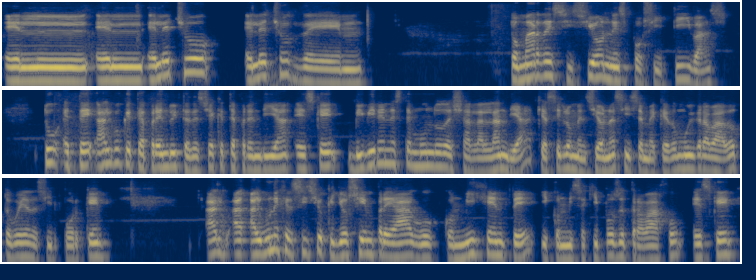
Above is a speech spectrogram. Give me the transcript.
el, el, hecho, el hecho de mm, tomar decisiones positivas eh, algo que te aprendo y te decía que te aprendía es que vivir en este mundo de Shalalandia, que así lo mencionas y se me quedó muy grabado, te voy a decir por qué. algún ejercicio que yo siempre hago con mi gente y con mis equipos de trabajo es que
